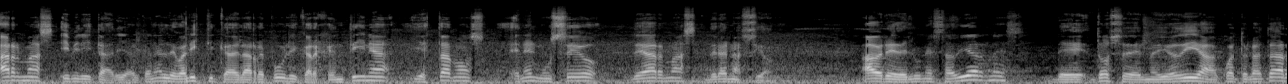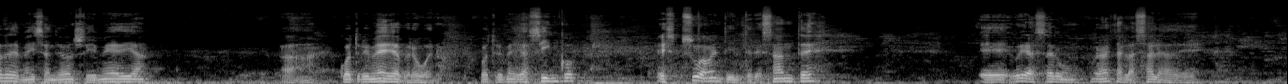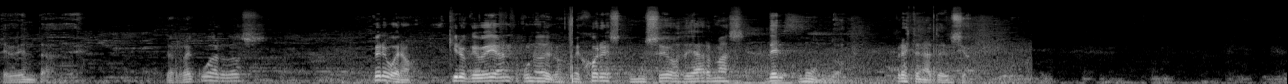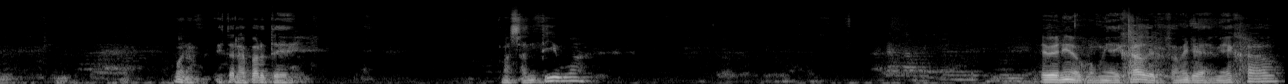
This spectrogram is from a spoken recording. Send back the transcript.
Armas y Militaria, el canal de balística de la República Argentina y estamos en el Museo de Armas de la Nación. Abre de lunes a viernes, de 12 del mediodía a 4 de la tarde, me dicen de 11 y media a 4 y media, pero bueno, 4 y media a 5. Es sumamente interesante. Eh, voy a hacer un... Bueno, esta es la sala de, ventas de recuerdos. Pero bueno, quiero que vean uno de los mejores museos de armas del mundo. Presten atención. Bueno, esta es la parte más antigua. He venido con mi ahijado de la familia de mi ahijado.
